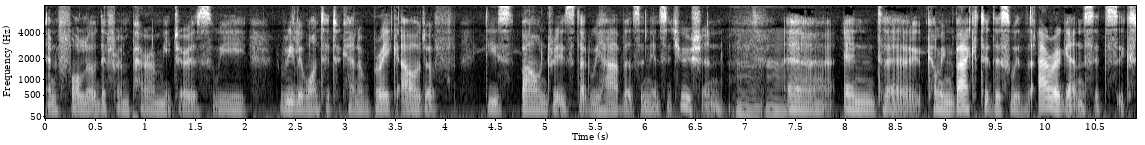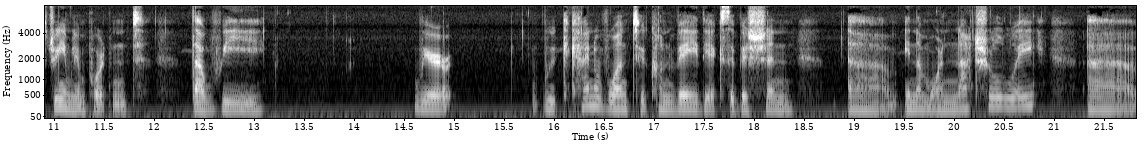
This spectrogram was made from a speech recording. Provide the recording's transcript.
and follow different parameters. We really wanted to kind of break out of these boundaries that we have as an institution. Mm-hmm. Uh, and uh, coming back to this with arrogance, it's extremely important that we we're we kind of want to convey the exhibition um, in a more natural way. Uh,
